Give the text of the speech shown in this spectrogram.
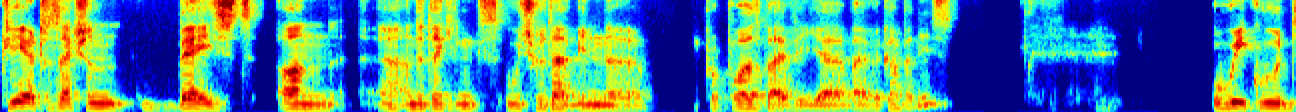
clear transaction based on uh, undertakings which would have been uh, proposed by the uh, by the companies. We could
